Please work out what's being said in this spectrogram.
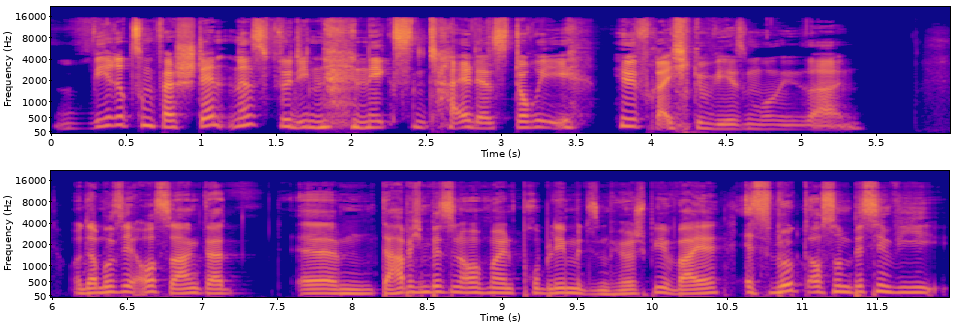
wäre zum Verständnis für den nächsten Teil der Story hilfreich gewesen, muss ich sagen. Und da muss ich auch sagen, da ähm, da habe ich ein bisschen auch mein Problem mit diesem Hörspiel, weil es wirkt auch so ein bisschen wie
